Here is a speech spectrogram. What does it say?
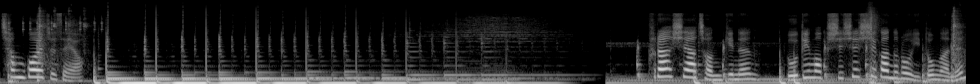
참고해주세요. 프라시아 전기는 로딩 없이 실시간으로 이동하는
